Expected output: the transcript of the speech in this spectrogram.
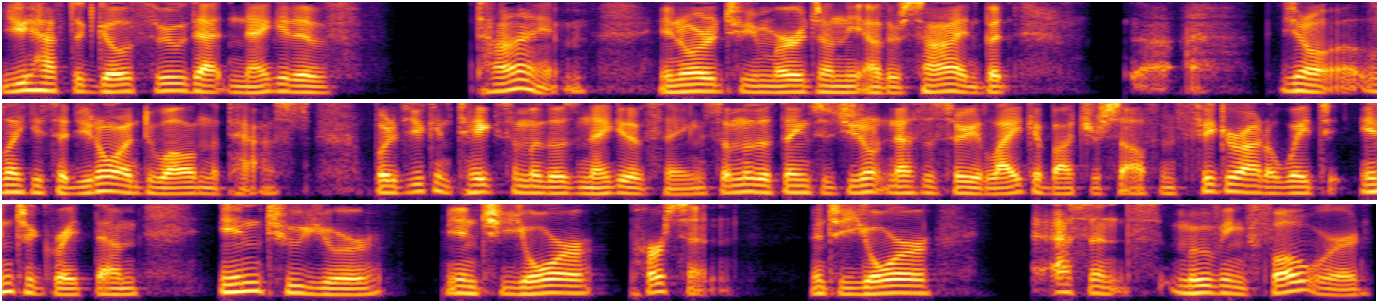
you have to go through that negative time in order to emerge on the other side. But uh, you know, like you said, you don't want to dwell in the past. But if you can take some of those negative things, some of the things that you don't necessarily like about yourself, and figure out a way to integrate them into your into your person, into your essence moving forward,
